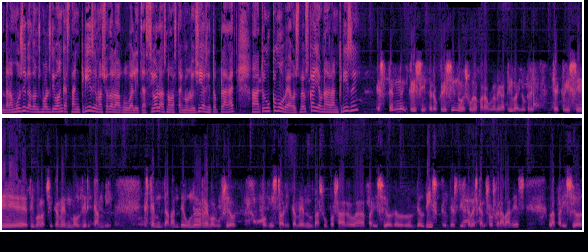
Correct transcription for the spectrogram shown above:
de la música doncs, molts diuen que està en crisi amb això de la globalització, les noves tecnologies i tot plegat. Ah, tu com ho veus? Veus que hi ha una gran crisi? Estem en crisi, però crisi no és una paraula negativa. Jo crec que crisi etimològicament vol dir canvi. Estem davant d'una revolució, com històricament va suposar l'aparició del, del disc, des de les cançons gravades, l'aparició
